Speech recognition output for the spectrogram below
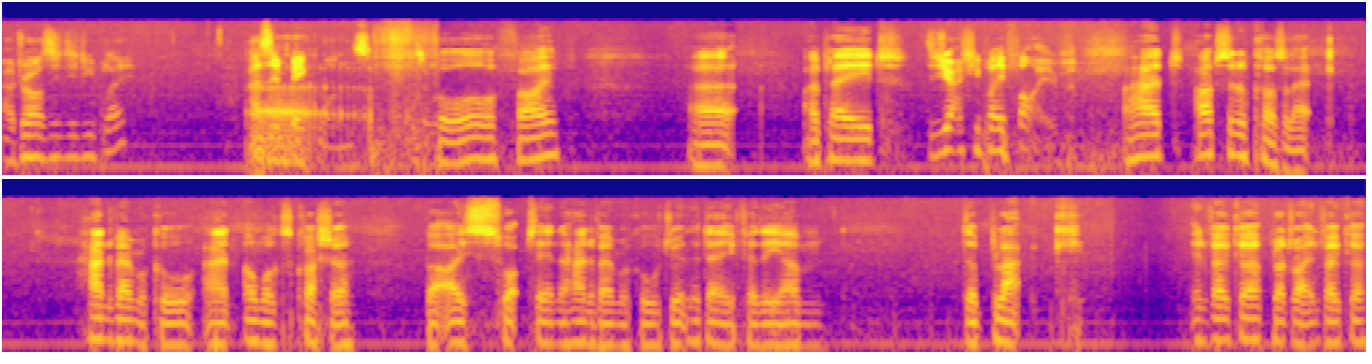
Eldrazi did you play? As in big Uh, ones. Four or five. Uh, I played. Did you actually play five? I had Artisan of Kozilek, Hand of Emrakul, and Ulamog's Crusher, but I swapped in a Hand of Emrakul during the day for the um, the black Invoker, Bloodrite Invoker,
